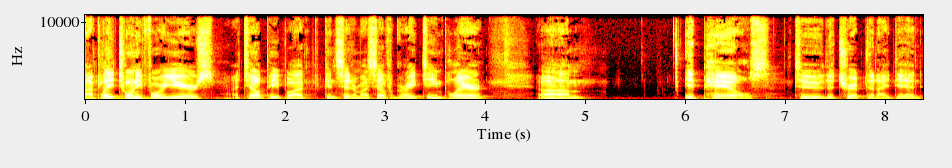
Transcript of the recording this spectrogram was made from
I played 24 years. I tell people I consider myself a great team player. Um, it pales to the trip that I did.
